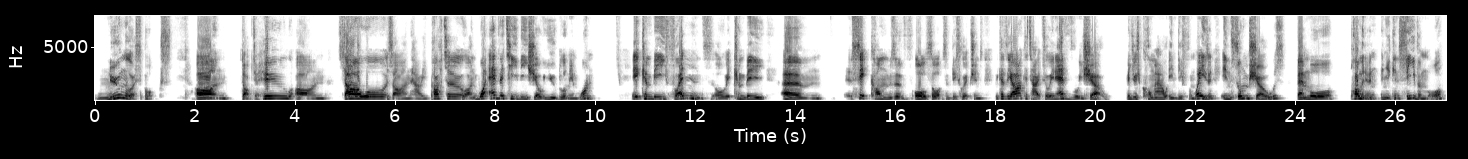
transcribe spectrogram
numerous books on Doctor Who, on Star Wars, on Harry Potter, on whatever TV show you blooming want. It can be Friends, or it can be, um, sitcoms of all sorts of descriptions, because the archetypes are in every show. They just come out in different ways. And in some shows, they're more prominent and you can see them more.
